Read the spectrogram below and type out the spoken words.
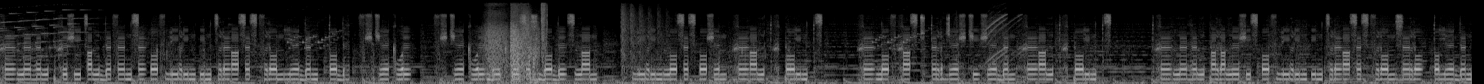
He level physical defense of Lirin Intreases from 1 to 2 Wściekły, wściekły bytus z body slam. Lirin loses 8 health points. He not has 47 health points. He level paralysis of Lirin Intreases from 0 to 1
